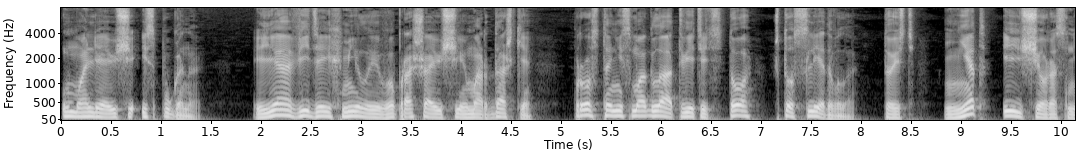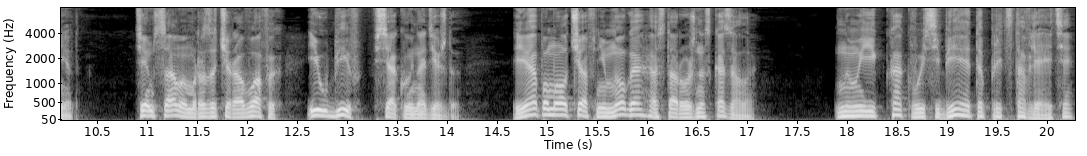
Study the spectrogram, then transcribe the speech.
умоляюще испуганно. И я, видя их милые вопрошающие мордашки, просто не смогла ответить то, что следовало. То есть «нет» и еще раз «нет». Тем самым разочаровав их и убив всякую надежду. Я, помолчав немного, осторожно сказала. «Ну и как вы себе это представляете?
